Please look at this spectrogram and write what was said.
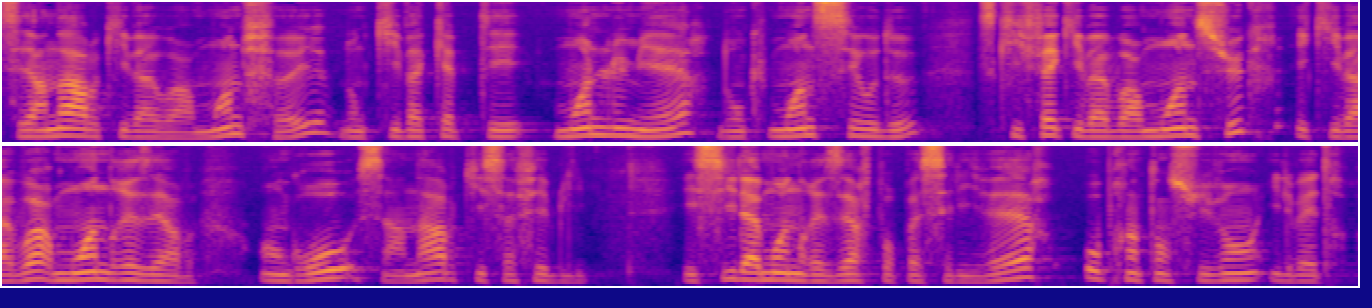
c'est un arbre qui va avoir moins de feuilles, donc qui va capter moins de lumière, donc moins de CO2, ce qui fait qu'il va avoir moins de sucre et qui va avoir moins de réserves. En gros, c'est un arbre qui s'affaiblit. Et s'il a moins de réserves pour passer l'hiver, au printemps suivant, il va être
